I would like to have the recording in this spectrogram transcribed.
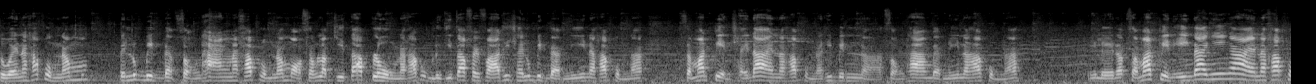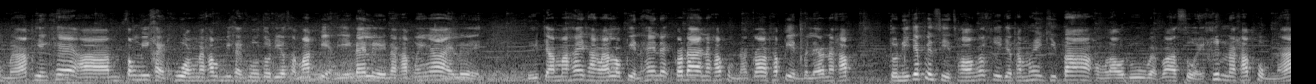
สวยนะครับ ผมนะเป็นลูกบิดแบบสองทางนะครับ ผมนะเหมาะสำหรับกีตาร์โปร่งนะครับผมหรือกีตาร์ไฟฟ้าที่ใช้ลูกบิดแบบนี้นะครับ ผมนะสามารถเปลี่ยนใช้ได้นะครับ ผมนะที่เป็นสองทางแบบนี้นะครับ ผมนะ นี่เลยครับสามารถเปลี่ยนเองได้ง่ายๆนะครับ ผมนะเพียงแค่ต้องมีไขควงนะครับ มีไขควงตัวเดียวสามารถเปลี่ยนเองได้เลยนะครับ ง่ายๆเลย หรือจะมาให้ทางร้านเราเปลี่ยนให้ก็ได้นะครับ ผมนะก็ถ้าเปลี่ยนไปแล้วนะครับ ตัวนี้จะเป็นสีทองก็คือจะทำให้กีตาร์ของเราดูแบบว่าสวยขึ้นนะครับ ผมนะ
